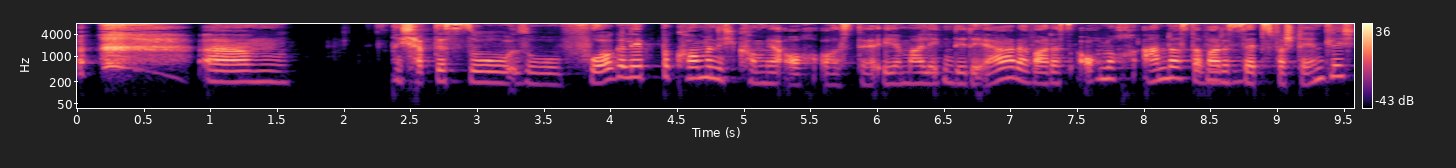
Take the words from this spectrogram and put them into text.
ähm, ich habe das so, so vorgelebt bekommen. Ich komme ja auch aus der ehemaligen DDR. Da war das auch noch anders. Da war mhm. das selbstverständlich,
